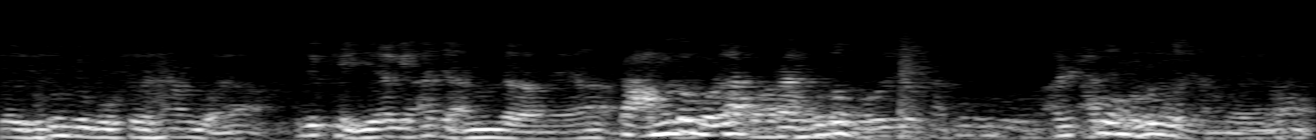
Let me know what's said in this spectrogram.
저 유동규 목소리 하는 거야. 이렇게 이야기하지 않는 다음에야 그러니까 아무도 몰라 너라는 아무도 거. 모르죠. 알 수가 없는 거잖아요.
